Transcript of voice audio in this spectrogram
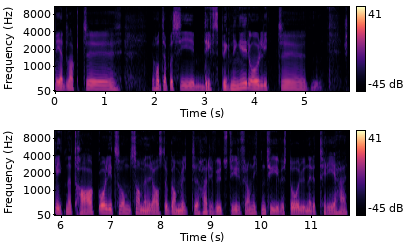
nedlagt eh, holdt jeg på å si driftsbygninger og litt eh, slitne tak og litt sånn sammenrast og gammelt harveutstyr fra 1920 står under et tre her.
